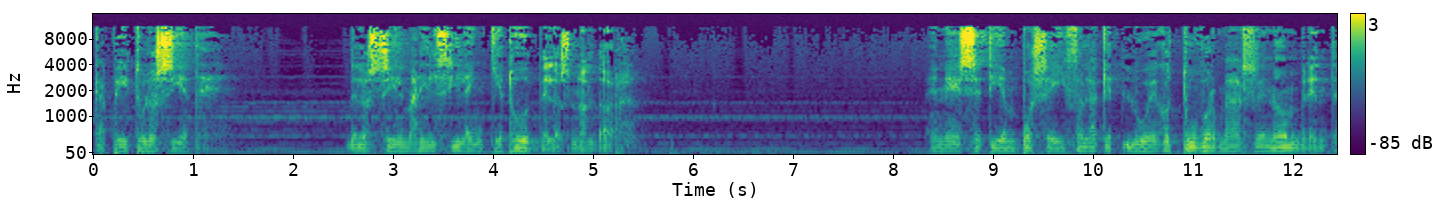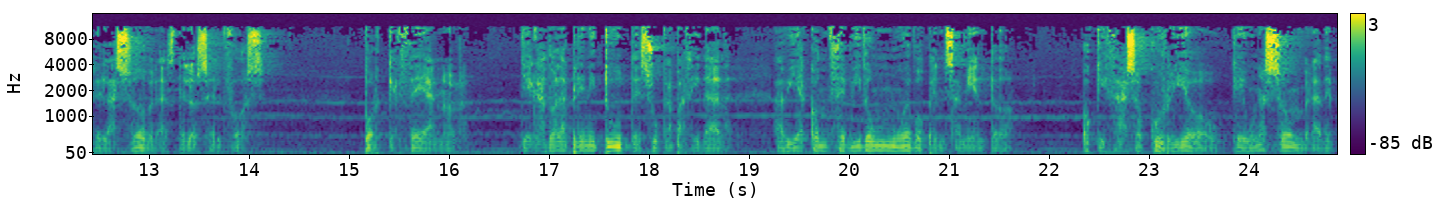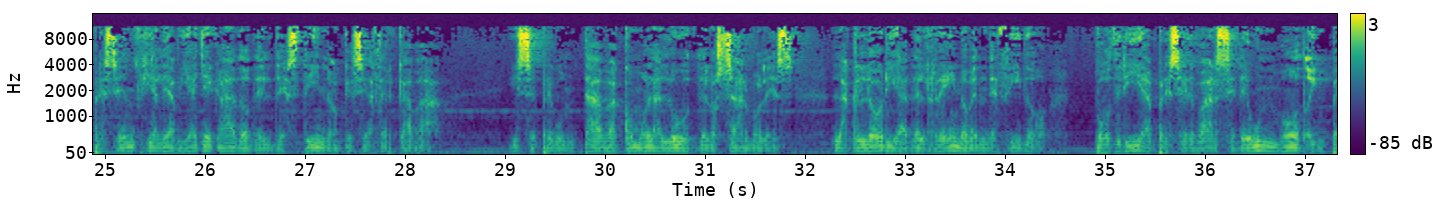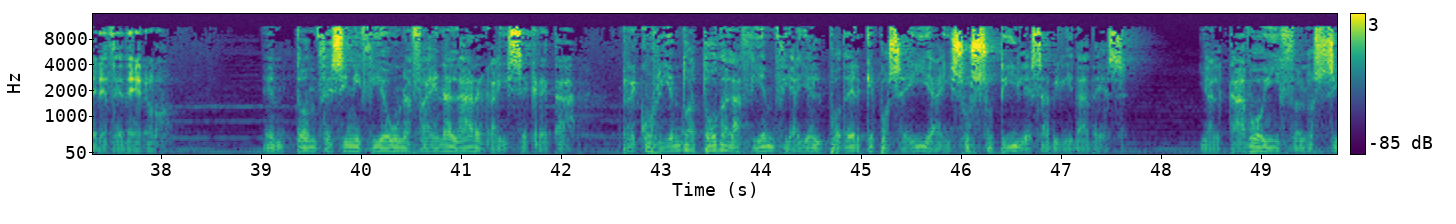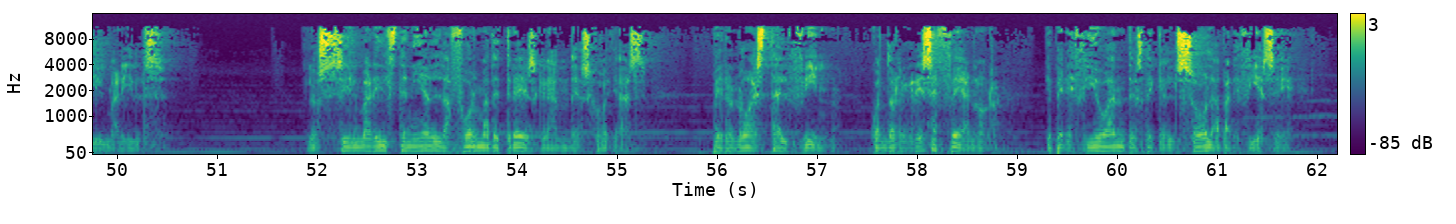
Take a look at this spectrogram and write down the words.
Capítulo 7 De los Silmarils y la inquietud de los Noldor. En ese tiempo se hizo la que luego tuvo más renombre entre las obras de los elfos, porque Feanor, llegado a la plenitud de su capacidad, había concebido un nuevo pensamiento. O quizás ocurrió que una sombra de presencia le había llegado del destino que se acercaba y se preguntaba cómo la luz de los árboles, la gloria del reino bendecido, podría preservarse de un modo imperecedero. Entonces inició una faena larga y secreta, recurriendo a toda la ciencia y el poder que poseía y sus sutiles habilidades. Y al cabo hizo los Silmarils. Los Silmarils tenían la forma de tres grandes joyas, pero no hasta el fin, cuando regrese Feanor, que pereció antes de que el sol apareciese,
